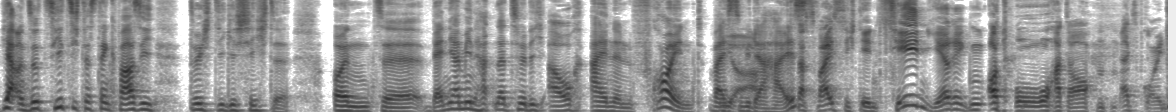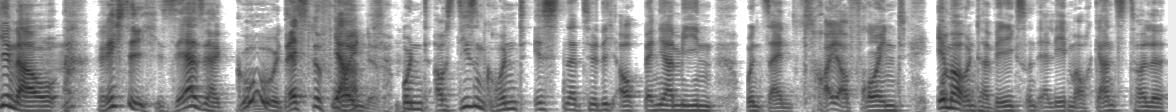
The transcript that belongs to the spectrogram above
Ja, und so zieht sich das dann quasi durch die Geschichte. Und äh, Benjamin hat natürlich auch einen Freund. Weißt du, wie der heißt? Das weiß ich, den zehnjährigen Otto hat er als Freund. genau. Richtig, sehr, sehr gut. Beste Ja, Freunde. und aus diesem Grund ist natürlich auch Benjamin und sein treuer Freund immer unterwegs und erleben auch ganz tolle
